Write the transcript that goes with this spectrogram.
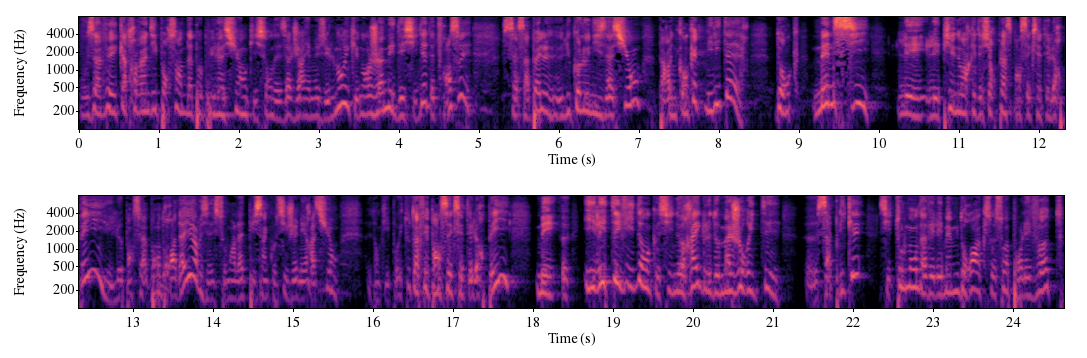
Vous avez 90% de la population qui sont des Algériens musulmans et qui n'ont jamais décidé d'être français. Ça s'appelle une colonisation par une conquête militaire. Donc, même si les, les, pieds noirs qui étaient sur place pensaient que c'était leur pays. Ils le pensaient à bon droit d'ailleurs. Ils étaient souvent là depuis cinq ou six générations. Donc ils pouvaient tout à fait penser que c'était leur pays. Mais euh, il est évident que si une règle de majorité euh, s'appliquer. Si tout le monde avait les mêmes droits, que ce soit pour les votes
